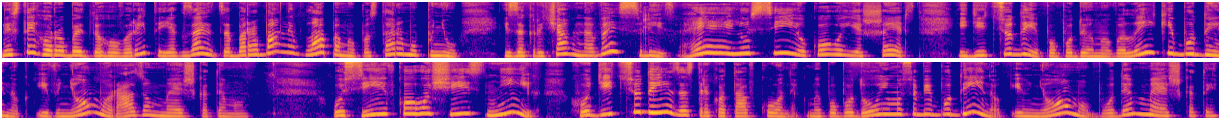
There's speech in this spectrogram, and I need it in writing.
Не встиг горобець договорити, як заєць забарабанив лапами по старому пню і закричав на весь ліс Гей, усі, у кого є шерсть, ідіть сюди, побудуємо великий будинок і в ньому разом мешкатимо. Усі, в кого шість ніг, ходіть сюди, застрекотав коник. Ми побудуємо собі будинок і в ньому будемо мешкати.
